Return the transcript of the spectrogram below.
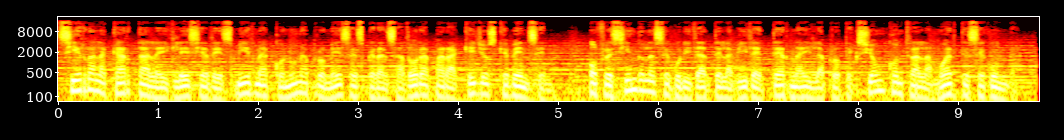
cierra la carta a la iglesia de Esmirna con una promesa esperanzadora para aquellos que vencen, ofreciendo la seguridad de la vida eterna y la protección contra la muerte segunda.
